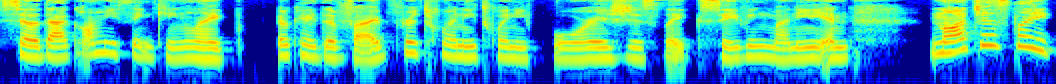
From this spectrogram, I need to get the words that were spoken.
so that got me thinking, like, okay, the vibe for 2024 is just like saving money and not just like,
